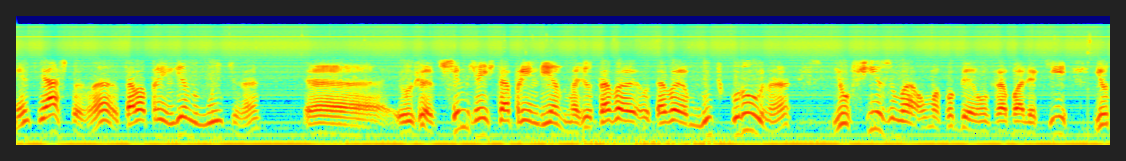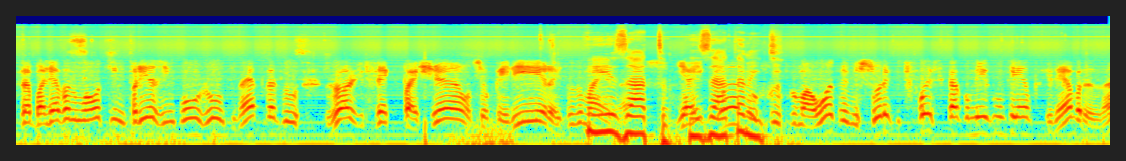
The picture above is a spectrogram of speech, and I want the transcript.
entre aspas, né? Eu estava aprendendo muito, né? É, eu já, sempre a gente está aprendendo, mas eu estava eu tava muito cru, né? Eu fiz uma, uma, um trabalho aqui e eu trabalhava numa outra empresa em conjunto, na época do Jorge Freck Paixão, seu Pereira e tudo mais. né? Exato, E aí, exatamente. eu fui para uma outra emissora que foi ficar comigo um tempo, te lembras, né?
